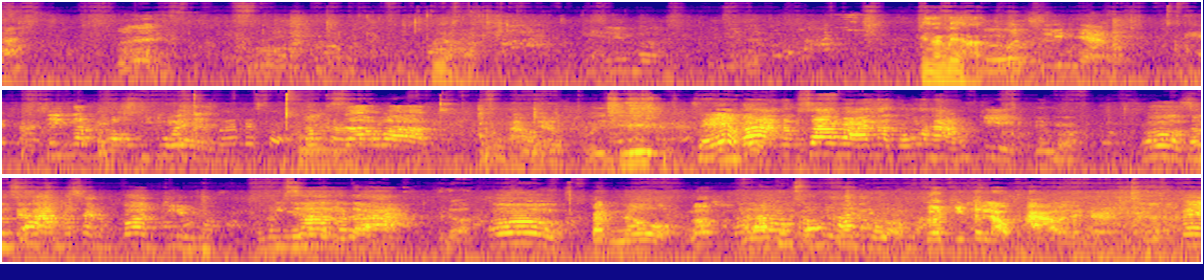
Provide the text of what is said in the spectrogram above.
นะไม่ยังครับไม่ยังเลยฮะเปิดซีนอย่างซิมน้ำข้าวถ้วยหนึ่งน้ำซาวานนั่นเนี่ยแซ่บ้าน้ำซาวานน่ะท้องอาหารมันกี่เออซื้อแต่น้ำมาใส่น้ำก้อนกินกินได้เลยอีตาเออกันโนกเนาะเวลาทุกสองพันก็หรอเคยกินแต่เหล่าขาวเลยนะแม่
